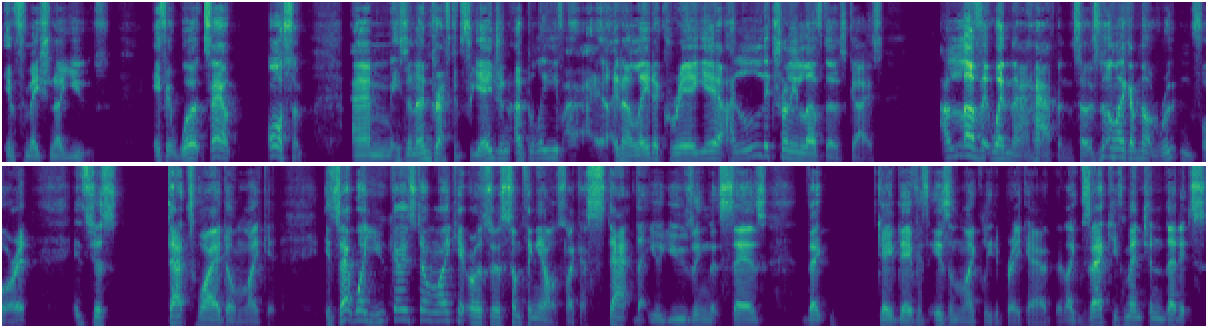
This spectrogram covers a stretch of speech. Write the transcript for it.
information I use. If it works out, awesome. Um, he's an undrafted free agent, I believe, in a later career year. I literally love those guys. I love it when that happens. So it's not like I'm not rooting for it. It's just that's why I don't like it. Is that why you guys don't like it, or is there something else, like a stat that you're using that says that Gabe Davis isn't likely to break out. Like Zac, you've mentioned that it's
